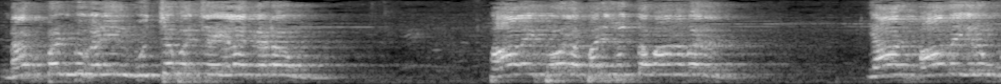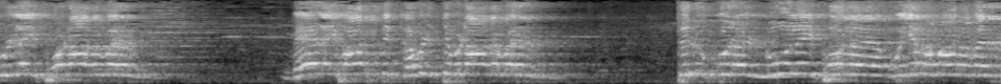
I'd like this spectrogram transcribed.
நற்பண்புகளின் உச்சபட்ச இலக்கணம் பாலை போல பரிசுத்தமானவர் யார் பாதையிலும் உள்ளே போடாதவர் வேலை பார்த்து கவிழ்த்து விடாதவர் திருக்குறள் நூலை போல உயரமானவர்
